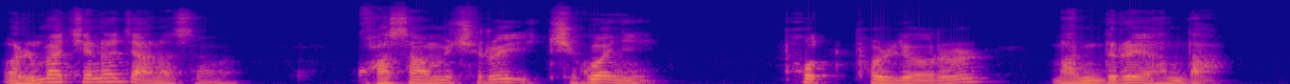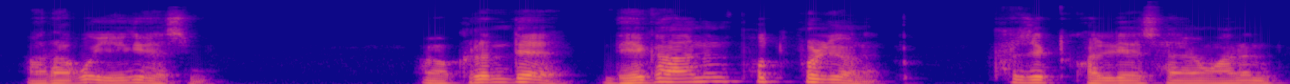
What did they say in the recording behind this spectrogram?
얼마 지나지 않아서 과사무실의 직원이 포트폴리오를 만들어야 한다라고 얘기를 했습니다. 어, 그런데 내가 아는 포트폴리오는 프로젝트 관리에 사용하는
